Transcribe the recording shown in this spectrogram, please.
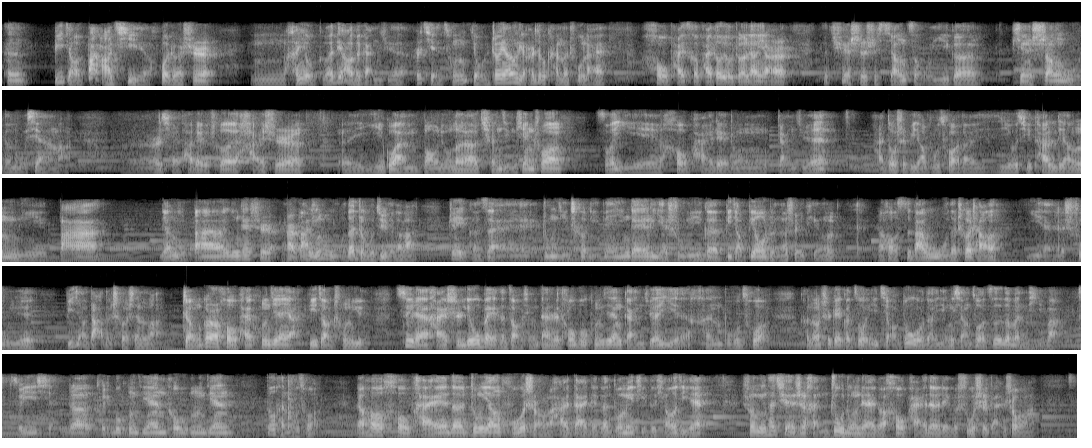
嗯，比较大气，或者是嗯很有格调的感觉。而且从有遮阳帘儿就看得出来，后排侧排都有遮阳帘儿，它确实是想走一个。偏商务的路线了，呃，而且它这个车还是呃一贯保留了全景天窗，所以后排这种感觉还都是比较不错的。尤其它两米八，两米八应该是二八零五的轴距了吧？这个在中级车里边应该也属于一个比较标准的水平。然后四八五五的车长也属于。比较大的车身了，整个后排空间呀比较充裕，虽然还是溜背的造型，但是头部空间感觉也很不错。可能是这个座椅角度的影响，坐姿的问题吧，所以显着腿部空间、头部空间都很不错。然后后排的中央扶手还带这个多媒体的调节，说明它确实很注重这个后排的这个舒适感受啊。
